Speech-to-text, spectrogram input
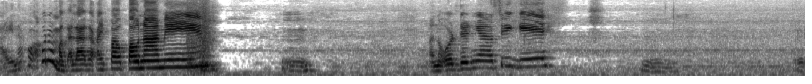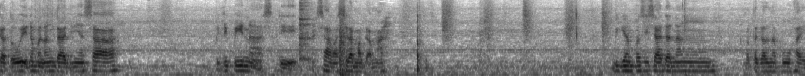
Ay nako, ako na mag-alaga kay Pau Pau namin. Hmm. Ano order niya? Sige. Hmm. Hanggat uwi naman ang daddy niya sa Pilipinas, di sama sila mag-ama. Bigyan pa si Sada ng matagal na buhay.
